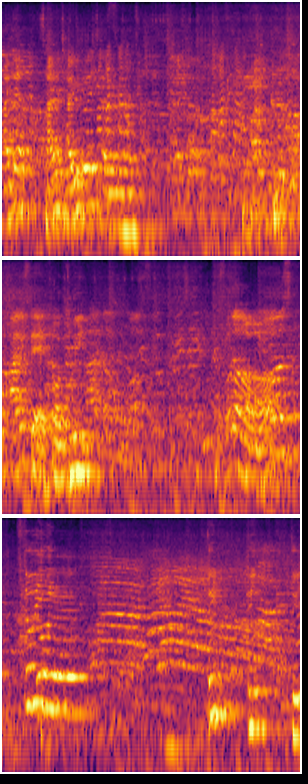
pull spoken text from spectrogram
아니야, 잘 자유로 해, 자유로. 아육 때. 어, 두이. 하나, 두이. 두이, 두이, 두이.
